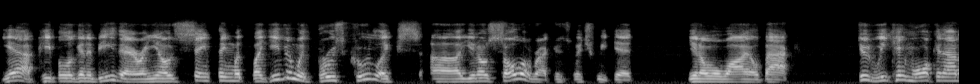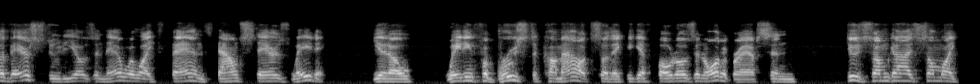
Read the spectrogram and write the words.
yeah, people are going to be there, and you know, same thing with like even with Bruce Kulick's, uh, you know, solo records, which we did you know, a while back. Dude, we came walking out of Air Studios and there were like fans downstairs waiting, you know, waiting for Bruce to come out so they could get photos and autographs. And dude, some guys, some like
